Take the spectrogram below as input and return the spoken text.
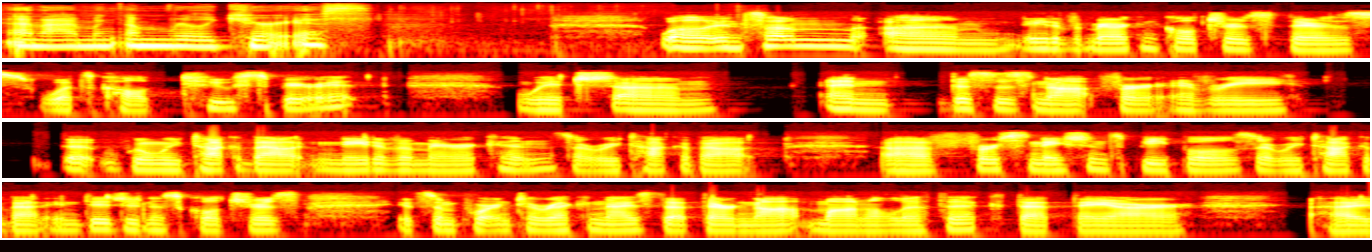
and I'm I'm really curious. Well, in some um, Native American cultures, there's what's called two spirit, which, um, and this is not for every. When we talk about Native Americans, or we talk about uh, First Nations peoples, or we talk about indigenous cultures, it's important to recognize that they're not monolithic, that they are uh,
